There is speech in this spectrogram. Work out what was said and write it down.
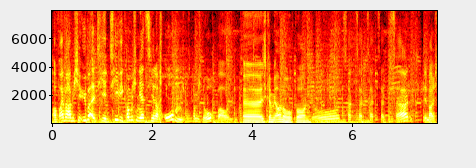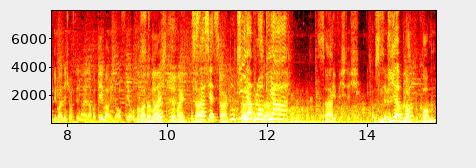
Auf einmal habe ich hier überall TNT. Wie komme ich denn jetzt hier nach oben? Ich kann mich nur hochbauen. Äh, ich kann mich auch noch hochbauen. So, zack, zack, zack, zack, zack. Den mache ich lieber nicht auf den einen, aber den mache ich auf hier. Und was warte, mach ich, dann mach ich Was zack, ist das jetzt? Zack, ein Diablock, ja! Zack. Okay, wichtig. Du hast einen Diablock bekommen.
